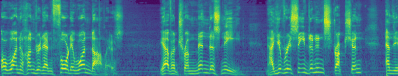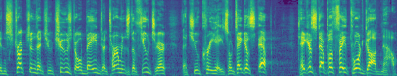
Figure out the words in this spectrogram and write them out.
or $141. You have a tremendous need. Now you've received an instruction, and the instruction that you choose to obey determines the future that you create. So take a step. Take a step of faith toward God now,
